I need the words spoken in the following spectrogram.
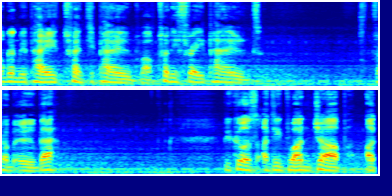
I'm going to be paid £20, well, £23 from Uber because I did one job. I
